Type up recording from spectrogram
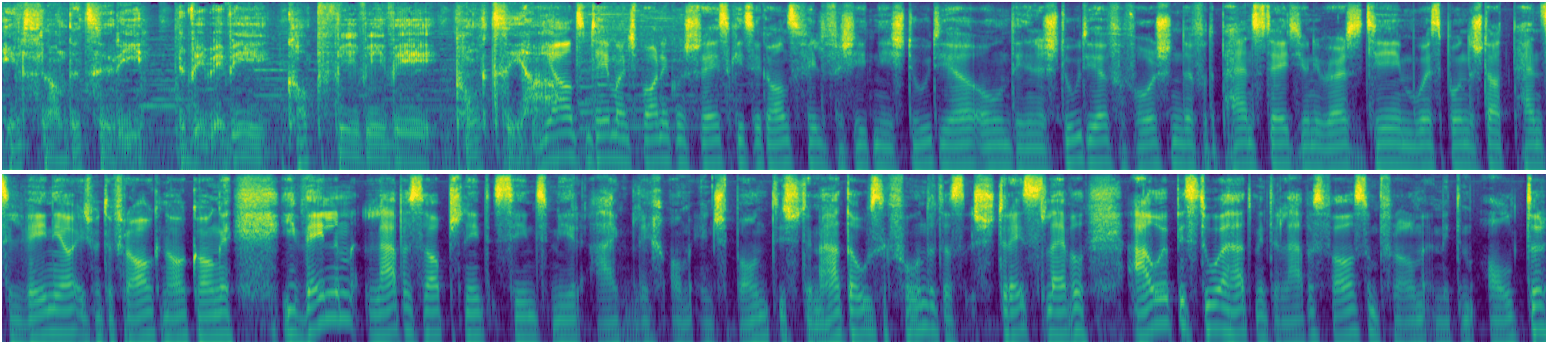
Irlande Zürich. www.kopfwww.ch Ja, zum Thema Entspannung und Stress gibt es ja ganz viele verschiedene Studien. Und in einer Studie von Forschenden von der Penn State University im US-Bundesstaat Pennsylvania ist mit der Frage nachgegangen, in welchem Lebensabschnitt sind wir eigentlich am entspanntesten? Man hat herausgefunden, dass Stresslevel auch etwas zu tun hat mit der Lebensphase und vor allem mit dem Alter.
